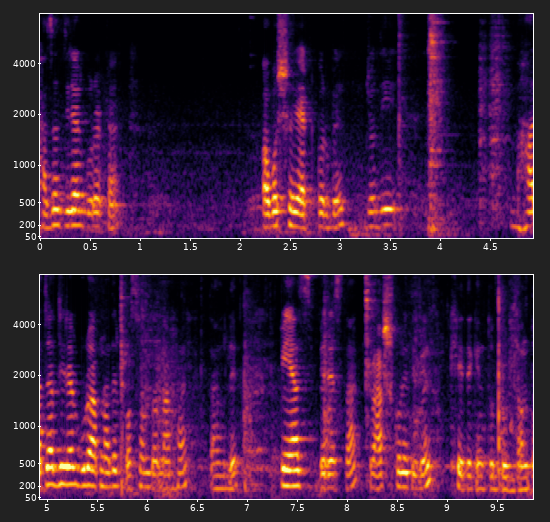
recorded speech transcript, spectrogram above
ভাজা জিরার গুঁড়াটা অবশ্যই অ্যাড করবেন। যদি ভাজা জিরার গুঁড়ো আপনাদের পছন্দ না হয়, তাহলে পেঁয়াজ বেরেস্তা ক্রাশ করে দিবেন, খেতে কিন্তু দুর্দান্ত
